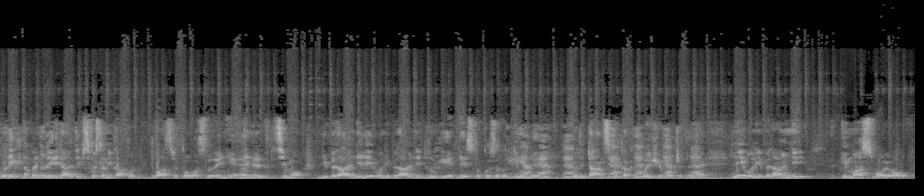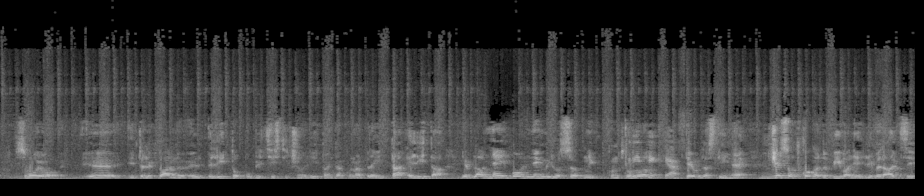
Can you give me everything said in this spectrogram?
korektno, vendar je ideal tipsko sta nekako dva svetova Slovenije. En je recimo liberalni, levo-liberalni, drugi je desno-konzervativni, Ja, ja, ja. puritanski, Ja, kako ja, že ja, hočete. ja. Ne? Levo-liberalni ima svojo, svojo eh, intelektualno el- elito, publicistično elito in tako naprej. In ta elita je bila najbolj nemilosrdni kontrolor Kritik, ja. te oblasti. Ne? Če so od koga dobivali liberalci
